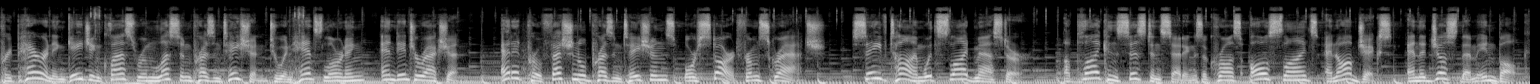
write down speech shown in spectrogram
Prepare an engaging classroom lesson presentation to enhance learning and interaction. Edit professional presentations or start from scratch. Save time with SlideMaster. Apply consistent settings across all slides and objects and adjust them in bulk.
